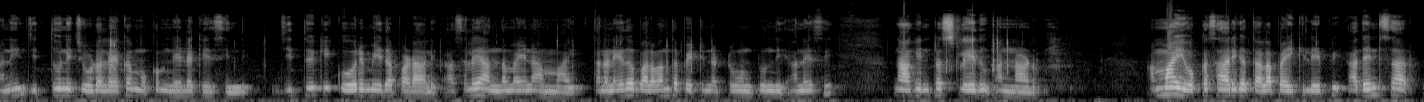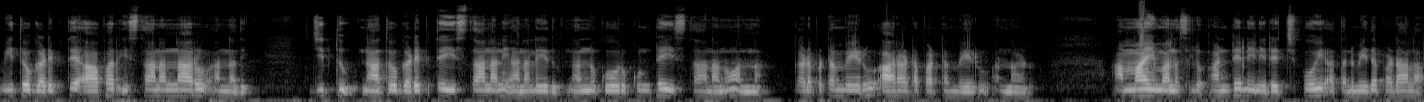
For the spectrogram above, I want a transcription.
అని జిత్తుని చూడలేక ముఖం నేలకేసింది. జిత్తుకి కోరి మీద పడాలి. అసలే అందమైన అమ్మాయి. తననేదో బలవంత పెట్టినట్టు ఉంటుంది అనేసి నాకు ఇంట్రెస్ట్ లేదు అన్నాడు. అమ్మాయి ఒక్కసారిగా తల పైకి లేపి అదేంటి సార్ మీతో గడిపితే ఆఫర్ ఇస్తానన్నారు అన్నది. జిత్తు నాతో గడిపితే ఇస్తానని అనలేదు నన్ను కోరుకుంటే ఇస్తానను అన్న. గడపటం వేరు ఆరాటపట్టం వేరు అన్నాడు. అమ్మాయి మనసులో అంటే నేను రెచ్చిపోయి అతని మీద పడాలా?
